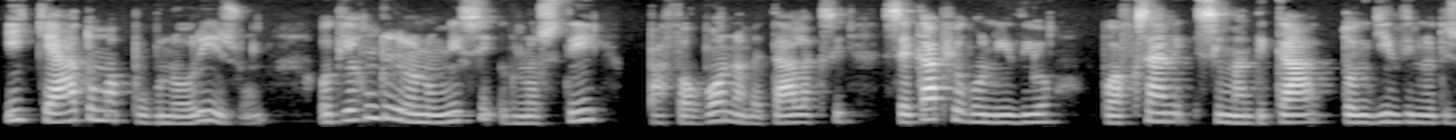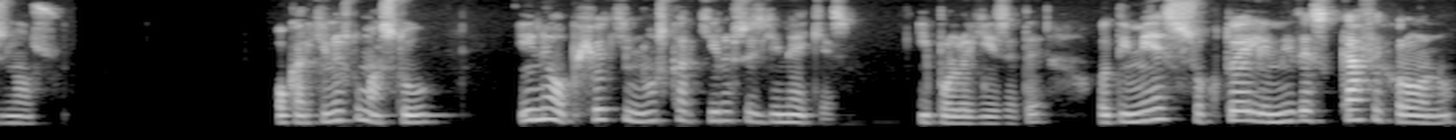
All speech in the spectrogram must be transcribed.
ή και άτομα που γνωρίζουν ότι έχουν κληρονομήσει γνωστή παθογόνα μετάλλαξη σε κάποιο γονίδιο που αυξάνει σημαντικά τον κίνδυνο της νόσου. Ο καρκίνος του μαστού είναι ο πιο κοινός καρκίνος στις γυναίκες. Υπολογίζεται ότι μία στις 8 Ελληνίδες κάθε χρόνο,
